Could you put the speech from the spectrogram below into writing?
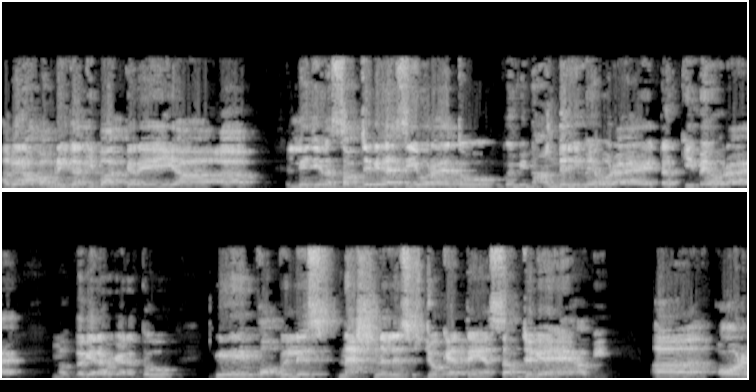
अगर आप अमेरिका की बात करें या लीजिए ना सब जगह ऐसे ही हो रहा है तो आई मीन हंगरी में हो रहा है टर्की में हो रहा है वगैरह वगैरह। तो ये पॉपुलिस्ट नेशनलिस्ट जो कहते हैं सब जगह है अभी। और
